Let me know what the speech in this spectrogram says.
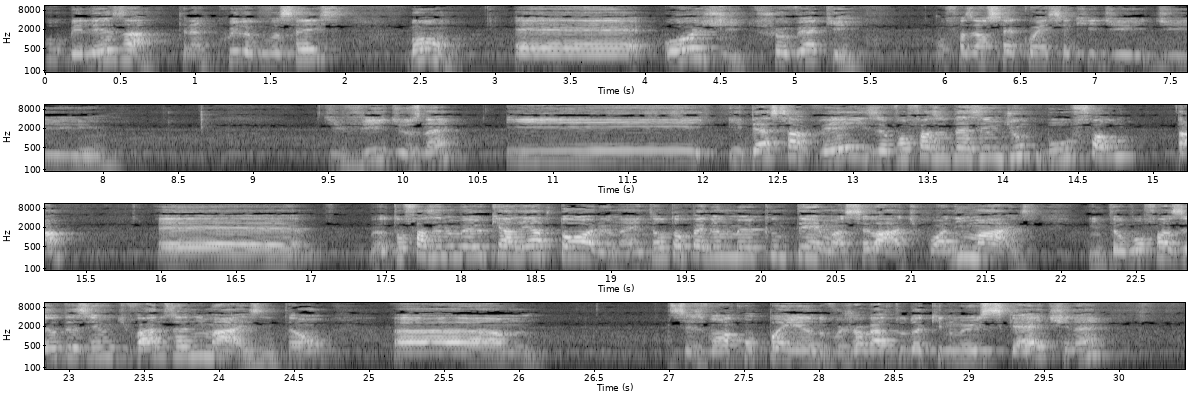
Beleza? Tranquilo com vocês? Bom, é, hoje, deixa eu ver aqui. Vou fazer uma sequência aqui de, de, de vídeos, né? E, e dessa vez eu vou fazer o desenho de um búfalo, tá? É, eu tô fazendo meio que aleatório, né? Então eu tô pegando meio que um tema, sei lá, tipo animais. Então eu vou fazer o desenho de vários animais. Então vocês vão acompanhando, vou jogar tudo aqui no meu sketch, né?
